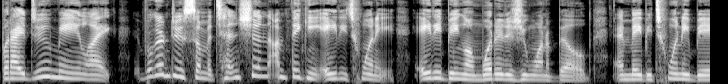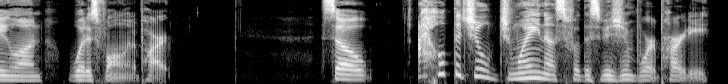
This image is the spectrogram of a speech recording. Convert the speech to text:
but I do mean like if we're going to do some attention, I'm thinking 80 20, 80 being on what it is you want to build, and maybe 20 being on what is falling apart. So I hope that you'll join us for this vision board party.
